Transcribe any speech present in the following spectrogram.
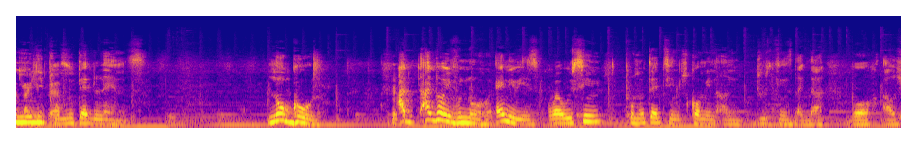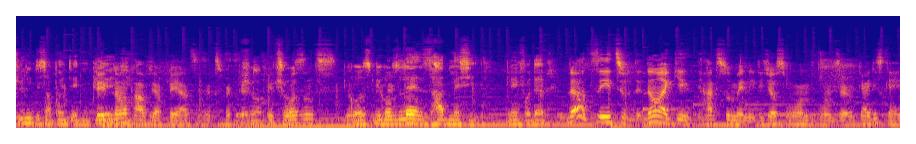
newly players. promoted lens. No goal. I, I don't even know. Anyways, well, we've seen promoted teams come in and do things like that, but I was really disappointed in They PSG don't have their players as expected. Sure, it sure. wasn't because because Lens had Messi playing for them. that's it. They don't like it had so many. They just won one zero. Guy, this guy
